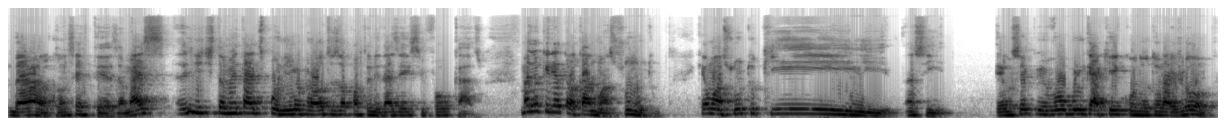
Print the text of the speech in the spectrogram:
Não, com certeza. Mas a gente também está disponível para outras oportunidades aí, se for o caso. Mas eu queria tocar num assunto que é um assunto que, assim, eu sempre vou brincar aqui com o doutor Ajô.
